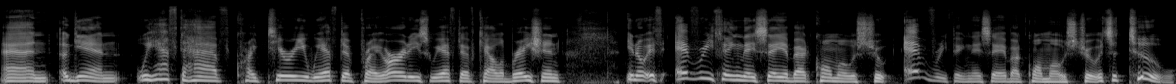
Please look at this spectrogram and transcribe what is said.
And again, we have to have criteria, we have to have priorities, we have to have calibration. You know, if everything they say about Cuomo is true, everything they say about Cuomo is true, it's a two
